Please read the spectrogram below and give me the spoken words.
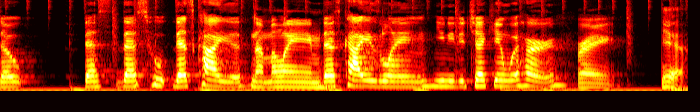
Nope. That's that's who. That's Kaya. Not my lane. That's Kaya's lane. You need to check in with her. right. Yeah.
